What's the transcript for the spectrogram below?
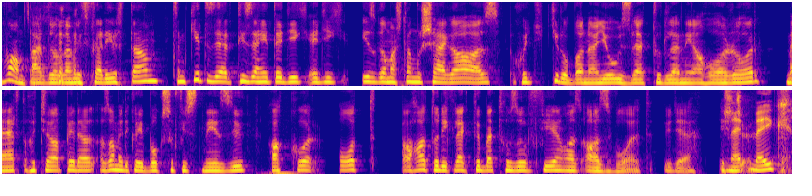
Van pár dolog, amit felírtam. Szerintem 2017 egyik, egyik izgalmas tanúsága az, hogy kirobbanóan jó üzlet tud lenni a horror, mert hogyha például az amerikai box office nézzük, akkor ott a hatodik legtöbbet hozó film az az volt, ugye? És Me- melyik?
